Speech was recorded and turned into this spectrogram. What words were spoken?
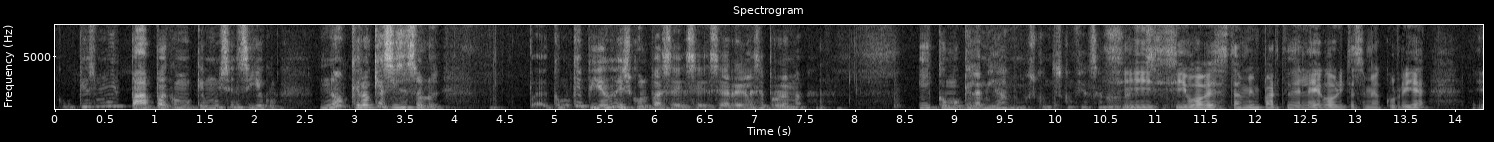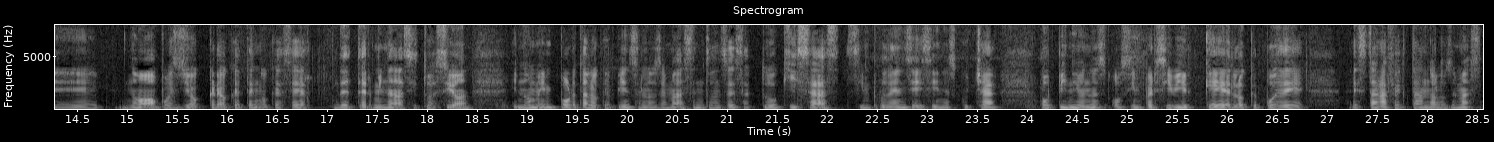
como que es muy papa, como que muy sencillo. No, creo que así se soluciona como que pidiendo disculpas se, se, arregla ese problema. Y como que la miramos con desconfianza, ¿no? Sí, sí, sí, o a veces también parte del ego, ahorita se me ocurría, eh, no, pues yo creo que tengo que hacer determinada situación y no me importa lo que piensen los demás, entonces actúo quizás sin prudencia y sin escuchar opiniones o sin percibir qué es lo que puede estar afectando a los demás,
